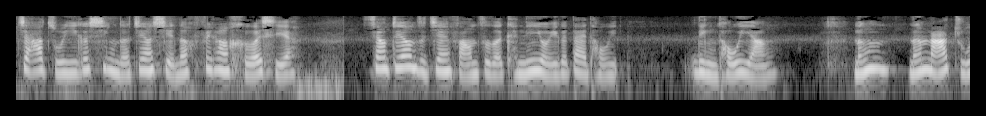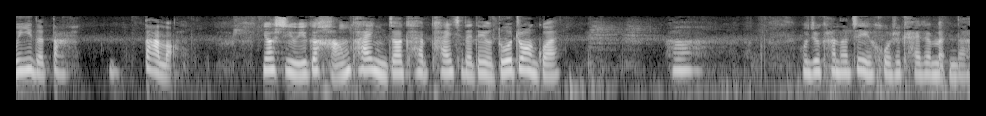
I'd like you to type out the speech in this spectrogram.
家族一个姓的，这样显得非常和谐。像这样子建房子的，肯定有一个带头领头羊，能能拿主意的大大佬。要是有一个航拍，你知道开拍起来得有多壮观啊！我就看到这一户是开着门的，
